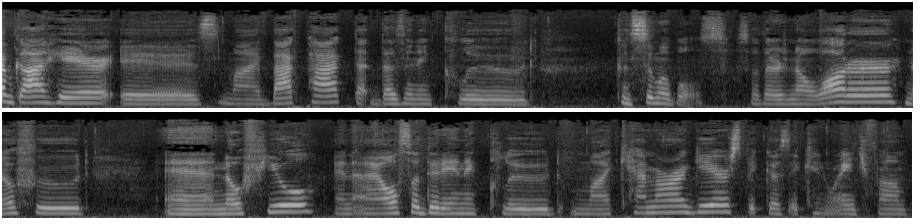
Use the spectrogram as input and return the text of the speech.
I've got here is my backpack that doesn't include consumables. So there's no water, no food, and no fuel. And I also didn't include my camera gears because it can range from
